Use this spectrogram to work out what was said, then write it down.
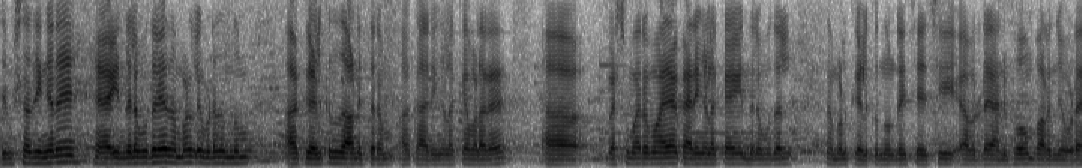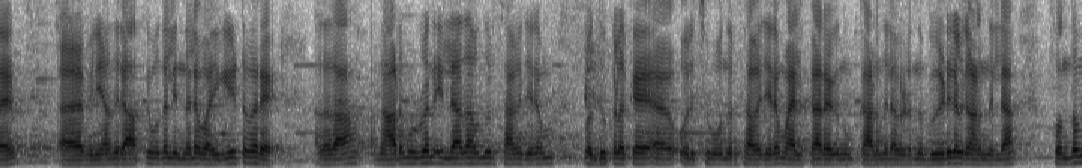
ജിംഷാദ് ഇങ്ങനെ ഇന്നലെ മുതലേ നമ്മൾ ഇവിടെ നിന്നും കേൾക്കുന്നതാണ് ഇത്തരം കാര്യങ്ങളൊക്കെ വളരെ വിഷമകരമായ കാര്യങ്ങളൊക്കെ ഇന്നലെ മുതൽ നമ്മൾ കേൾക്കുന്നുണ്ട്. ചേച്ചി അവരുടെ അനുഭവം പറഞ്ഞു ഇവിടെ മിനിയാന്ന് രാത്രി മുതൽ ഇന്നലെ വൈകിട്ട് വരെ അതായത് ആ നാട് മുഴുവൻ ഇല്ലാതാവുന്ന ഒരു സാഹചര്യം ബന്ധുക്കളൊക്കെ ഒലിച്ചു പോകുന്ന ഒരു സാഹചര്യം അയൽക്കാരെ ഒന്നും കാണുന്നില്ല അവരുടെ ഒന്നും വീടുകൾ കാണുന്നില്ല സ്വന്തം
